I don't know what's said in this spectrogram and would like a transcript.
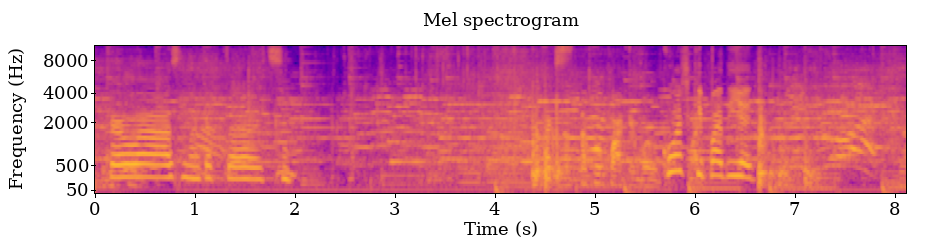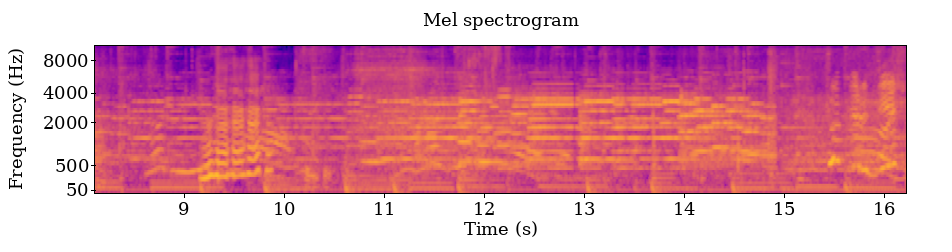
Классно катается. Кошки подъедь. Супер, здесь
